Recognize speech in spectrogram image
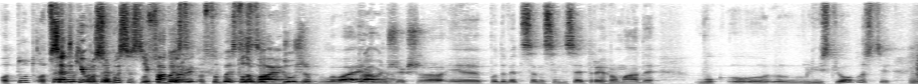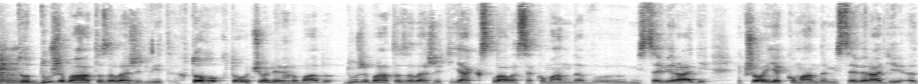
отут, оце, все-таки оце- особистісні особисті- фактори особистості впливає. дуже впливає, Правильно. тому що якщо е, подивитися на 73 громади в, в Львівській області, угу. то дуже багато залежить від хто, хто очолює громаду, дуже багато залежить, як склалася команда в в місцевій раді. Якщо є команда в місцевій раді, е, е,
